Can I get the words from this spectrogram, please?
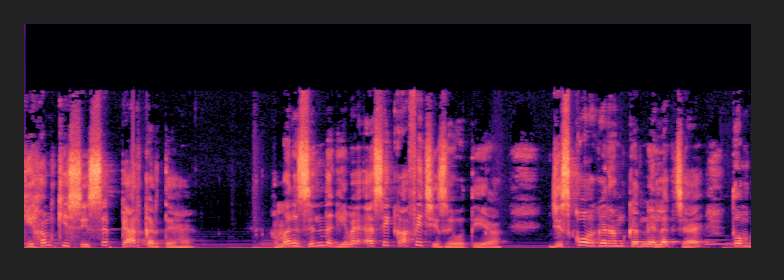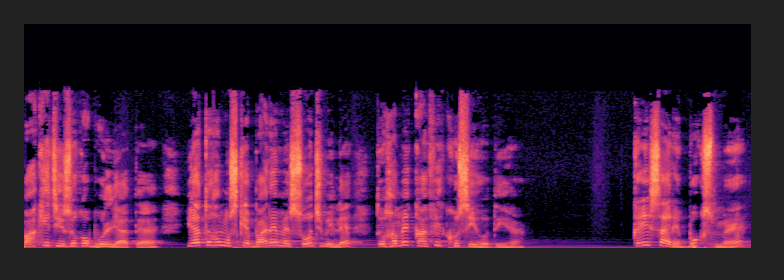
कि हम किस चीज़ से प्यार करते हैं। हमारी ज़िंदगी में ऐसी काफ़ी चीज़ें होती है, जिसको अगर हम करने लग जाए तो हम बाकी चीज़ों को भूल जाते हैं। या तो हम उसके बारे में सोच भी लें तो हमें काफ़ी खुशी होती है। कई सारे बुक्स में,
